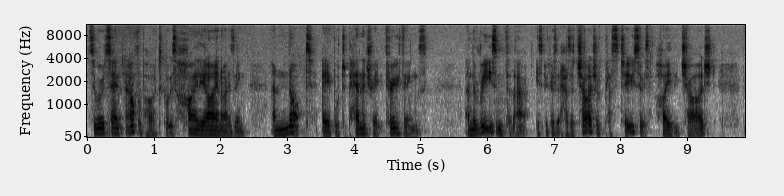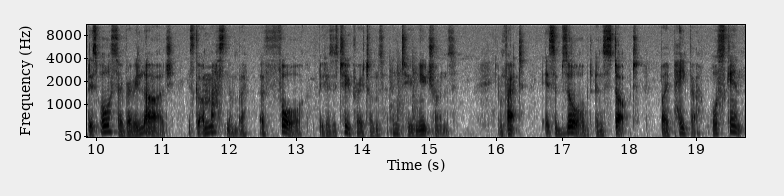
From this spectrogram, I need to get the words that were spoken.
So we would say an alpha particle is highly ionising and not able to penetrate through things. And the reason for that is because it has a charge of plus two, so it's highly charged, but it's also very large. It's got a mass number of four because there's two protons and two neutrons. In fact, it's absorbed and stopped by paper or skin.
